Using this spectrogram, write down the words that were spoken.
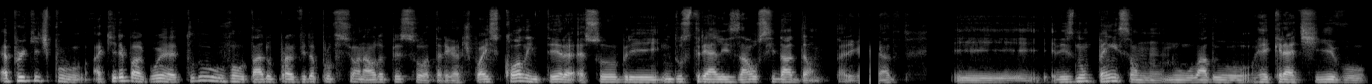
é porque, tipo, aquele bagulho é tudo voltado pra vida profissional da pessoa, tá ligado? Tipo, a escola inteira é sobre industrializar o cidadão, tá ligado? E eles não pensam no lado recreativo,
